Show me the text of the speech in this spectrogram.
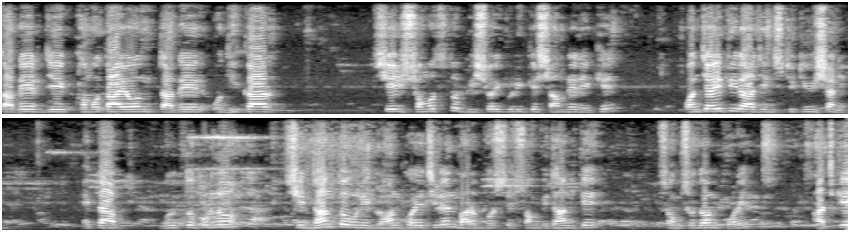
তাদের যে ক্ষমতায়ন, তাদের অধিকার, সেই সমস্ত বিষয়গুলিকে সামনে রেখে পঞ্চায়েতি রাজ ইনস্টিটিউশনে একটা গুরুত্বপূর্ণ সিদ্ধান্ত উনি গ্রহণ করেছিলেন ভারতবর্ষের সংবিধানকে সংশোধন করে। আজকে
